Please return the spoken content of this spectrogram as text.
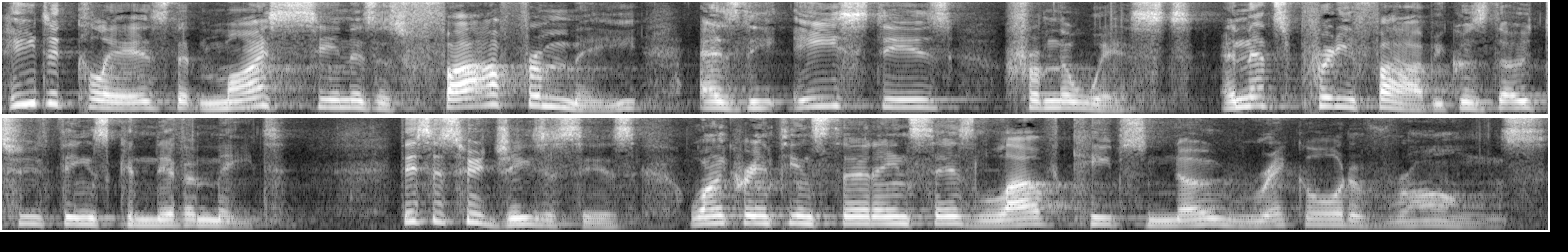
He declares that my sin is as far from me as the east is from the west. And that's pretty far because those two things can never meet. This is who Jesus is. 1 Corinthians 13 says, Love keeps no record of wrongs.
